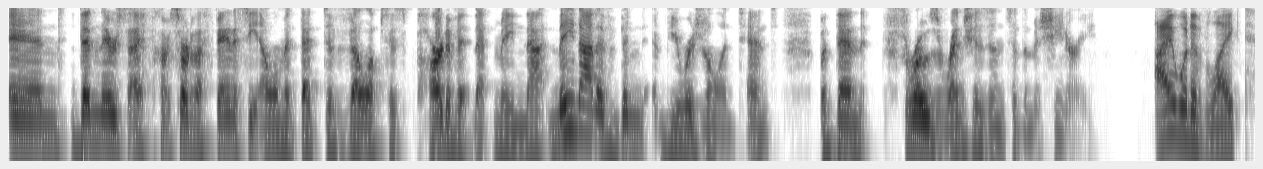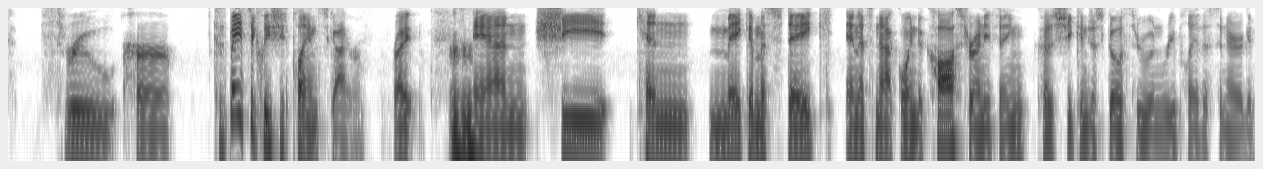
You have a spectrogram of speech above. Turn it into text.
And then there's a sort of a fantasy element that develops as part of it that may not may not have been the original intent but then throws wrenches into the machinery. I would have liked through her because basically she's playing Skyrim, right? Mhm. And she can make a mistake and it's not going to cost her anything because she can just go through and replay the scenario again.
